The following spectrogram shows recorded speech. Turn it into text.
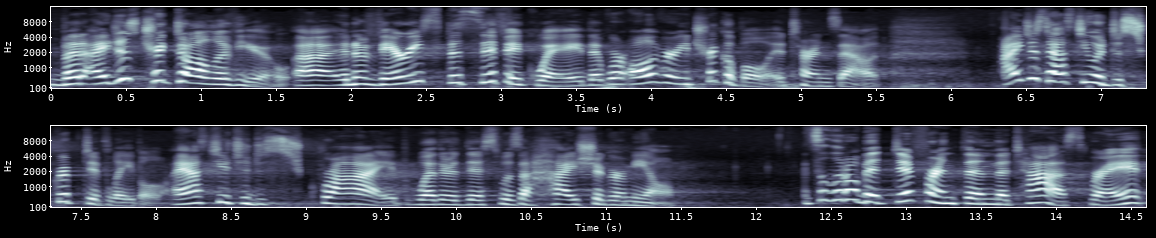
But I just tricked all of you uh, in a very specific way that we're all very trickable, it turns out. I just asked you a descriptive label. I asked you to describe whether this was a high sugar meal. It's a little bit different than the task, right?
